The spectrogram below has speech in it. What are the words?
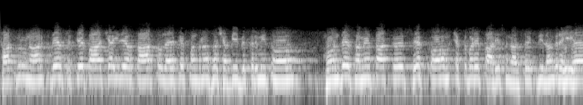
ਸਤਿਗੁਰੂ ਨਾਨਕ ਦੇਵ ਸੱਚੇ ਪਾਤਸ਼ਾਹ ਜੀ ਦੇ ਅਵਤਾਰ ਤੋਂ ਲੈ ਕੇ 1526 ਬਿਕਰਮੀ ਤੋਂ ਹੁਣ ਦੇ ਸਮੇਂ ਤੱਕ ਸਿੱਖ ਕੌਮ ਇੱਕ ਬੜੇ ਭਾਰੀ ਸੰਘਰਸ਼ ਵਿੱਚ ਦੀ ਲੰਘ ਰਹੀ ਹੈ।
